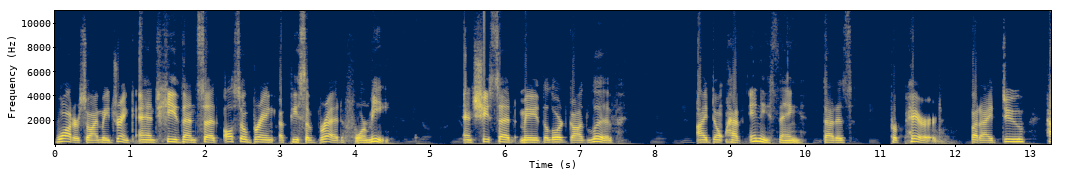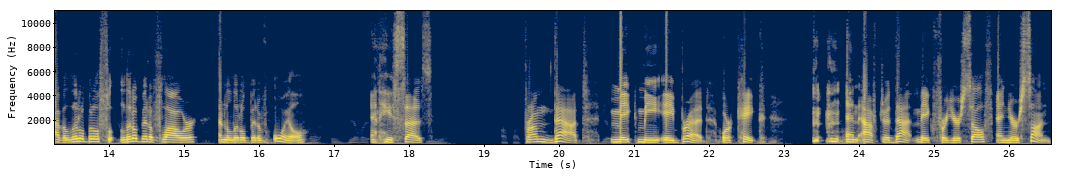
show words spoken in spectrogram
water so I may drink." And he then said, "Also bring a piece of bread for me." And she said, "May the Lord God live. I don't have anything that is prepared, but I do have a little bit of little bit of flour and a little bit of oil." And he says, "From that, make me a bread or cake." and after that make for yourself and your son.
